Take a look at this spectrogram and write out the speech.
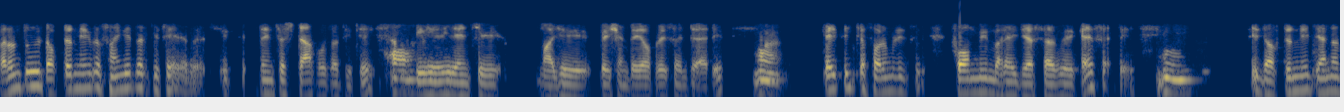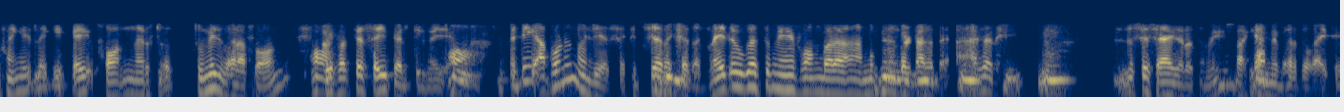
परंतु डॉक्टरने एकदा सांगितलं तिथे एक त्यांचा स्टाफ होता तिथे हा. की हे यांचे माझे पेशंट आहे ऑपरेशनचे हा. काही त्यांच्या फॉर्मॅलिटी फॉर्म बी भरायचे असतात काय ते. ते डॉक्टरने त्यांना सांगितलं की काही फॉर्म नसलं तुम्हीच भरा फॉर्म हा. ते फक्त सही करतील म्हणजे. ती आपणच म्हणली असं तिच्या लक्षात नाही तर उगाच तुम्ही हे फॉर्म भरा अमुक नंबर टाकत आहे. असं नाही. नुसते सह्या करा तुम्ही बाकी आम्ही भरतो काय ते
